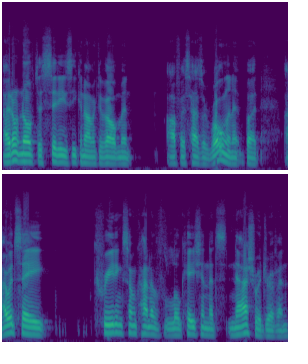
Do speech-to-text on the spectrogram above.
I don't know if the city's economic development office has a role in it, but I would say creating some kind of location that's Nashua driven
